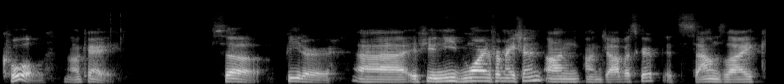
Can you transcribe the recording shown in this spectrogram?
Cool. OK. So Peter, uh, if you need more information on, on JavaScript, it sounds like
